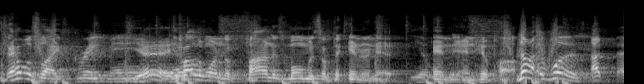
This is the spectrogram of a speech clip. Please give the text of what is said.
that was like great man. Yeah, it's probably one of the finest moments of the internet Yeah, and, and hip hop. No, it was. I, I,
